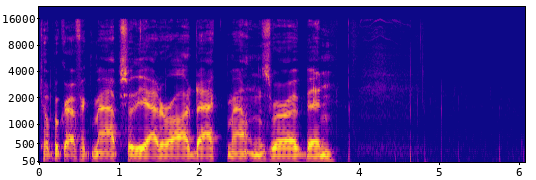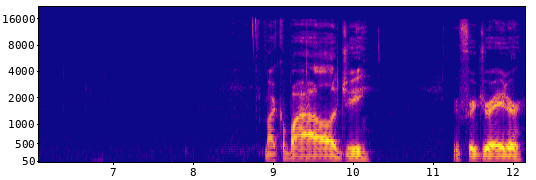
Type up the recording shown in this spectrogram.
topographic maps of the Adirondack Mountains where I've been. Microbiology, refrigerator,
